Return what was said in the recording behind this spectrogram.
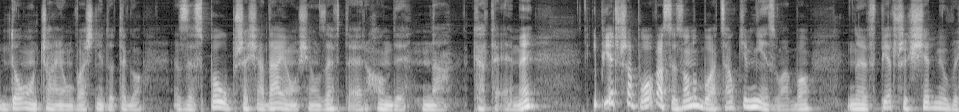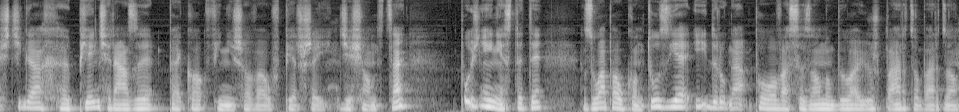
dołączają właśnie do tego zespołu, przesiadają się z FTR Hondy na KTM-y. I pierwsza połowa sezonu była całkiem niezła, bo w pierwszych siedmiu wyścigach pięć razy Peko finiszował w pierwszej dziesiątce. Później niestety złapał kontuzję i druga połowa sezonu była już bardzo, bardzo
